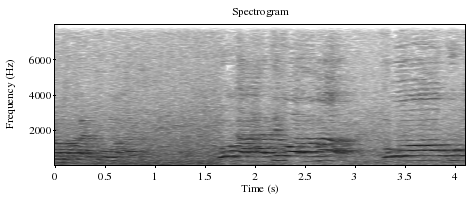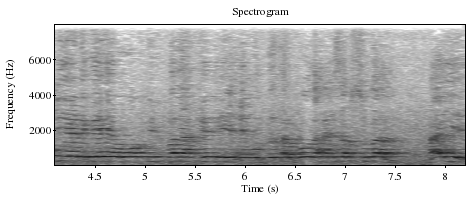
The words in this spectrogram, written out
رما كاي فوق حتى فوق حتى وأنا ما توابك يا رجال وقت فنا كيري مدة القول حديث السودان هاي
